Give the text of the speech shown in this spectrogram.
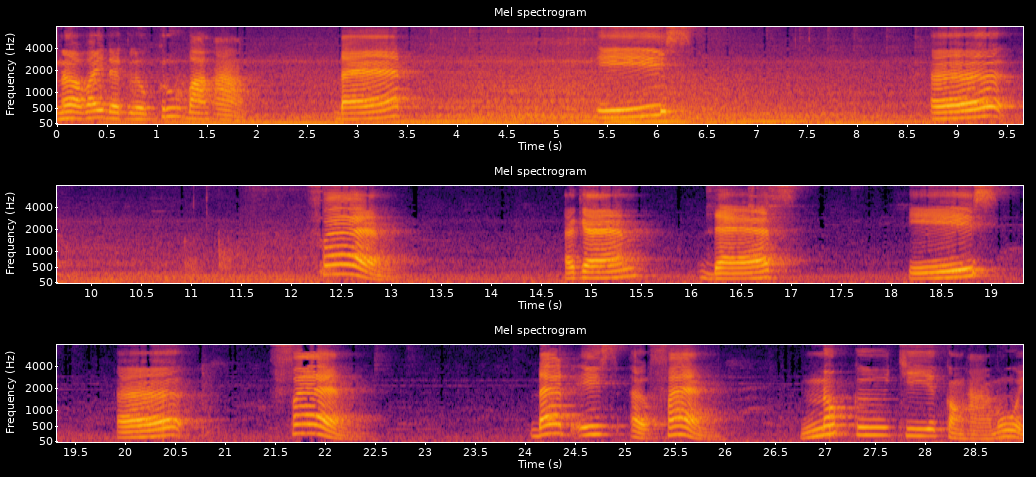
เนอไว้เด็กหรือครูบานอ่าน that is a fan again that is a fan that is a fan នោះគឺជាកង្ហាមួយ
